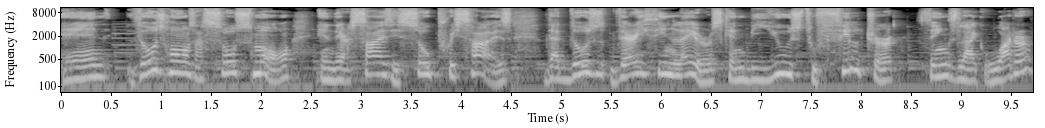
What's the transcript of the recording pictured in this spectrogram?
And those holes are so small and their size is so precise that those very thin layers can be used to filter things like water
